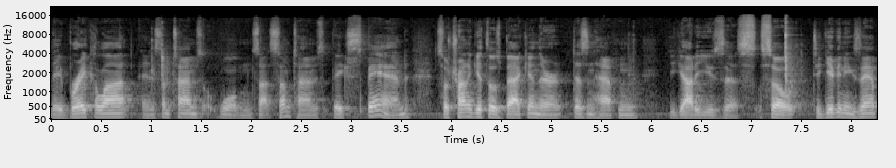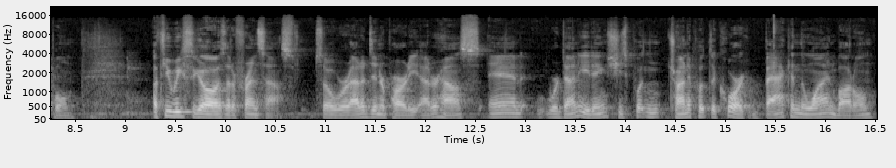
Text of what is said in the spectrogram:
They break a lot and sometimes, well, it's not sometimes, they expand. So trying to get those back in there doesn't happen. You got to use this. So to give you an example, a few weeks ago I was at a friend's house so we're at a dinner party at her house, and we're done eating. She's putting, trying to put the cork back in the wine bottle.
